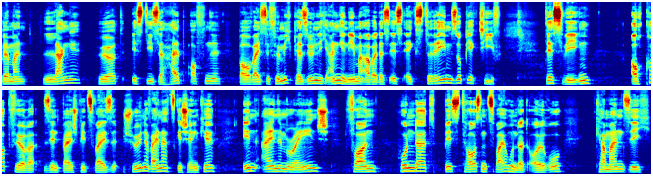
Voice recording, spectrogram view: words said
wenn man lange hört, ist diese halboffene Bauweise für mich persönlich angenehmer, aber das ist extrem subjektiv. Deswegen auch Kopfhörer sind beispielsweise schöne Weihnachtsgeschenke in einem Range von 100 bis 1200 Euro. Kann man sich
